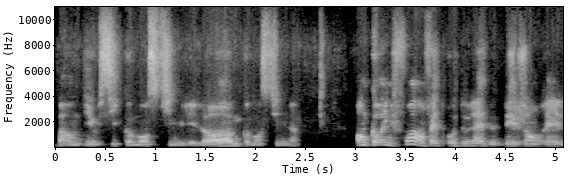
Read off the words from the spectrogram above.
bah on dit aussi comment stimuler l'homme, comment stimuler. Encore une fois, en fait, au-delà de dégenrer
